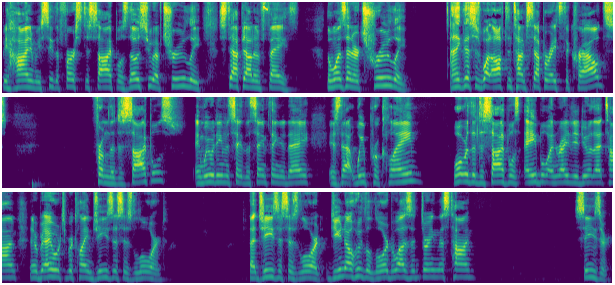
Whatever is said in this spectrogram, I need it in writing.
behind him. We see the first disciples, those who have truly stepped out in faith, the ones that are truly, I think this is what oftentimes separates the crowds from the disciples. And we would even say the same thing today is that we proclaim. What were the disciples able and ready to do at that time? They were able to proclaim Jesus is Lord that Jesus is Lord. Do you know who the Lord was during this time? Caesar.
